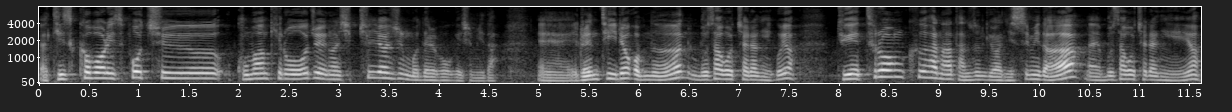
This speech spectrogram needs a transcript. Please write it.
자, 디스커버리 스포츠 9만 킬로 주행한 17년식 모델 보고 계십니다. 예, 렌트 이력 없는 무사고 차량이고요. 뒤에 트렁크 하나 단순 교환 있습니다. 예, 무사고 차량이에요.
